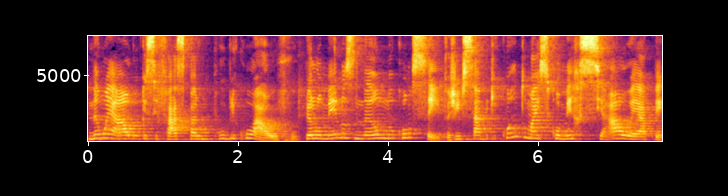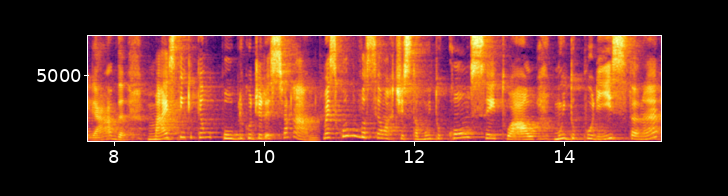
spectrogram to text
não é algo que se faz para um público alvo, pelo menos não no conceito. A gente sabe que quanto mais comercial é a pegada, mais tem que ter um público direcionado. Mas quando você é um artista muito conceitual, muito purista, né,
